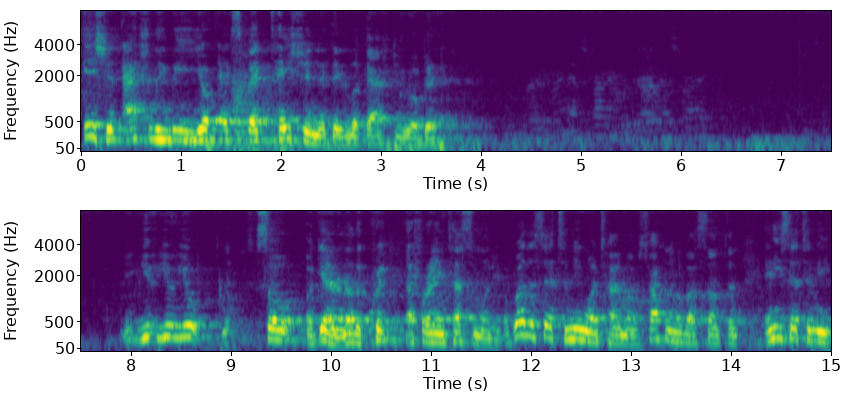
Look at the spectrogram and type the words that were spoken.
it should actually be your expectation that they look after you a bit. You, you, you, so again, another quick Ephraim testimony. A brother said to me one time, I was talking to him about something, and he said to me,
